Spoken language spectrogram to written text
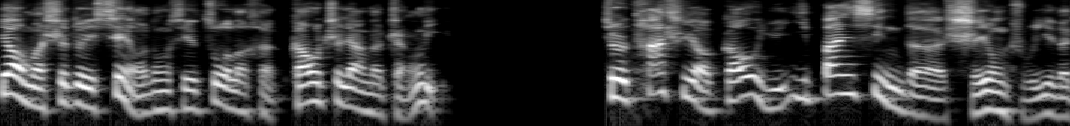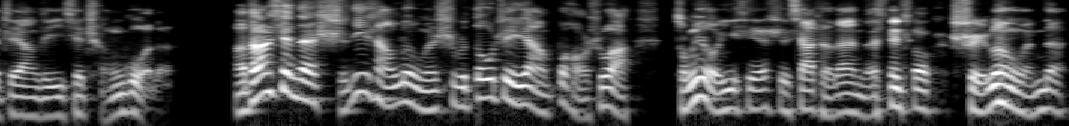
要么是对现有的东西做了很高质量的整理，就是它是要高于一般性的实用主义的这样的一些成果的啊。当然，现在实际上论文是不是都这样不好说啊，总有一些是瞎扯淡的那种水论文的，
